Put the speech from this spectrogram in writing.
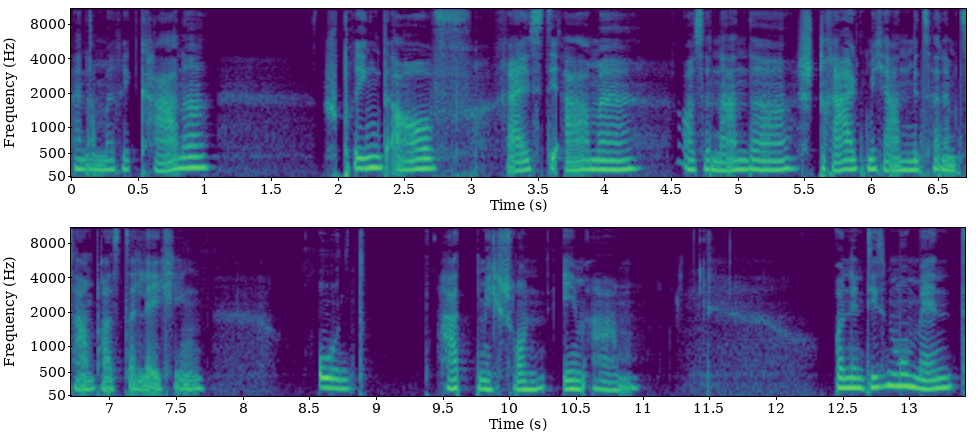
ein Amerikaner, springt auf, reißt die Arme auseinander, strahlt mich an mit seinem Zahnpasta-Lächeln und hat mich schon im Arm. Und in diesem Moment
